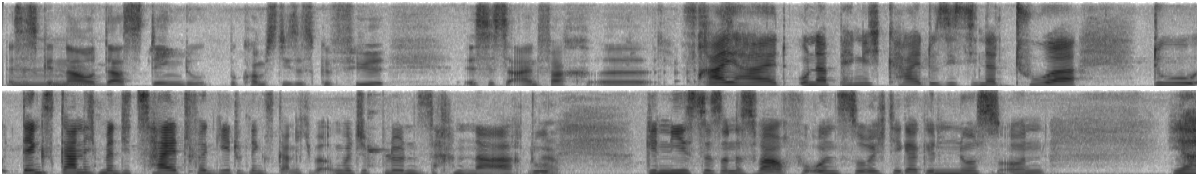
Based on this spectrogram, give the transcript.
Das ist genau Mm. das Ding. Du bekommst dieses Gefühl. Es ist einfach. Äh, Freiheit, Unabhängigkeit, du siehst die Natur, du denkst gar nicht mehr, die Zeit vergeht, du denkst gar nicht über irgendwelche blöden Sachen nach, du Ja. genießt es und es war auch für uns so richtiger Genuss und ja,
